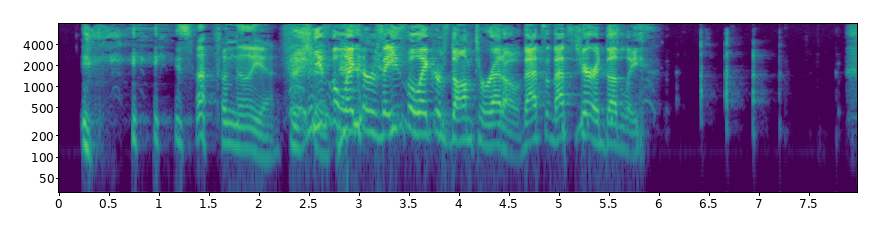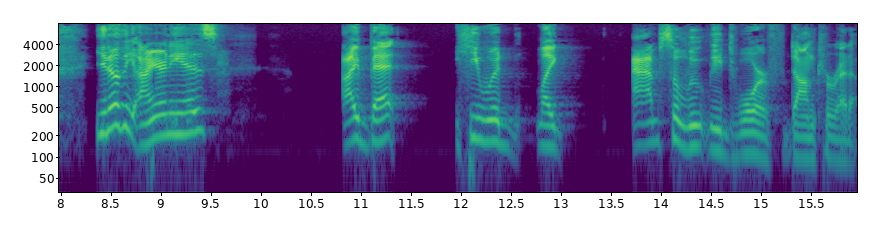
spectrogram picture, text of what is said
he's not familiar. Sure. He's the Lakers. He's the Lakers. Dom Toretto. That's that's Jared Dudley. You know the irony is, I bet he would like absolutely dwarf Dom Toretto.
